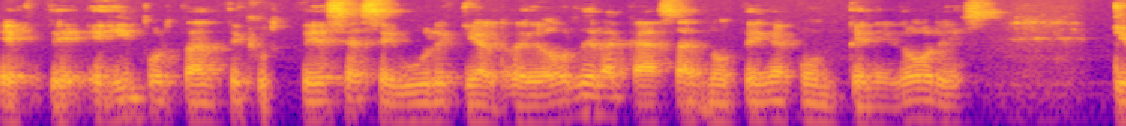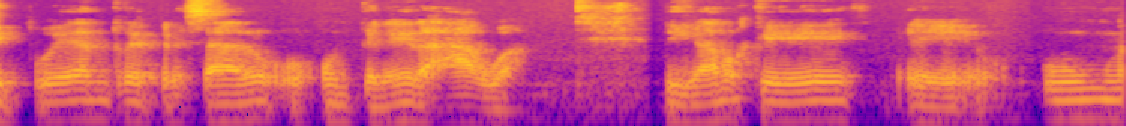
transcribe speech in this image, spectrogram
Este, es importante que usted se asegure que alrededor de la casa no tenga contenedores que puedan represar o contener agua. Digamos que eh, un,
